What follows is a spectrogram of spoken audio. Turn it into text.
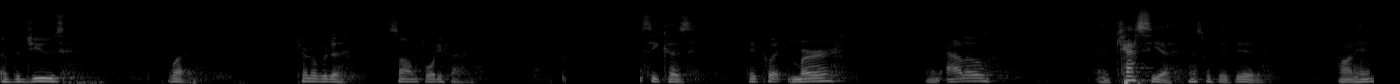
of the Jews was. Turn over to Psalm 45. See, because they put myrrh and aloe and cassia, that's what they did on him.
